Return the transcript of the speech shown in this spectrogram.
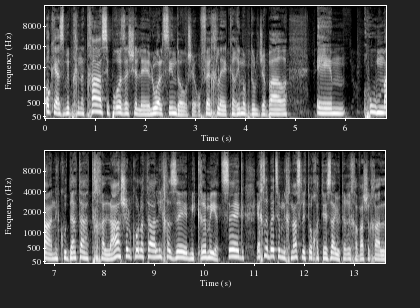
אוקיי, אז מבחינתך הסיפור הזה של אה, לואל סינדור, שהופך לקרים אבדול ג'אבר, אמ, הוא מה, נקודת ההתחלה של כל התהליך הזה, מקרה מייצג? איך זה בעצם נכנס לתוך התזה היותר רחבה שלך על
